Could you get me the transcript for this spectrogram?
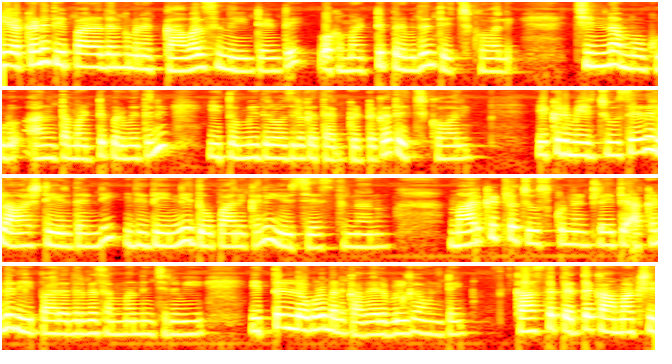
ఈ అక్కడి దీపారాధనకు మనకు కావాల్సింది ఏంటంటే ఒక మట్టి ప్రమిదని తెచ్చుకోవాలి. చిన్న మూకుడు అంత మట్టి ప్రమిదని ఈ తొమ్మిది రోజులకు తగ్గట్టుగా తెచ్చుకోవాలి. ఇక్కడ మీరు చూసేది లాస్ట్ ఇయర్దండి ఇది దీన్ని దూపానికని యూజ్ చేస్తున్నాను. మార్కెట్లో చూసుకున్నట్లయితే అక్కడ దీపారాధనకు సంబంధించినవి ఇత్తడిలో కూడా మనకు అవైలబుల్గా ఉంటాయి. కాస్త పెద్ద కామాక్షి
